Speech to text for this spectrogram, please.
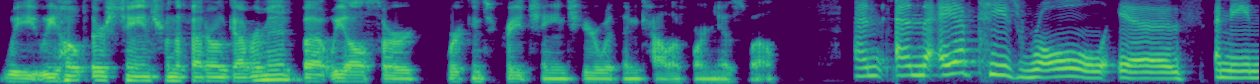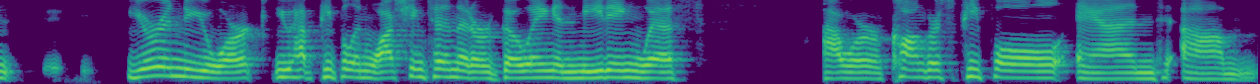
we, we hope there's change from the federal government, but we also are working to create change here within California as well. And and the AFT's role is, I mean, you're in New York, you have people in Washington that are going and meeting with our Congress people and um,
